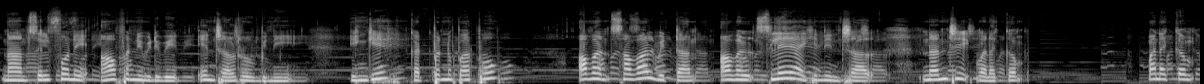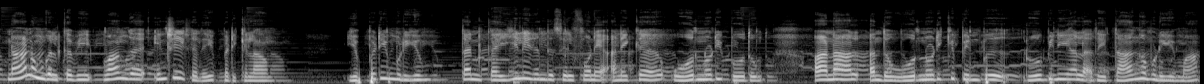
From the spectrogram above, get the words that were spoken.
நான் செல்போனை ஆஃப் பண்ணி விடுவேன் என்றாள் ரூபினி. எங்கே கட் பண்ணு பார்ப்போம். அவன் சவால் விட்டான். அவள் சிலையாகி நின்றாள். நன்றி வணக்கம். வணக்கம். நான் உங்கள் கவி. வாங்க இன்றைய கதை படிக்கலாம். எப்படி முடியும்? தன் கையில் இருந்த செல்போனை அணைக்க ஓர் நொடி போதும். ஆனால் அந்த ஓர் நொடிக்கு பின்பு ரூபினியால் அதை தாங்க முடியுமா?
